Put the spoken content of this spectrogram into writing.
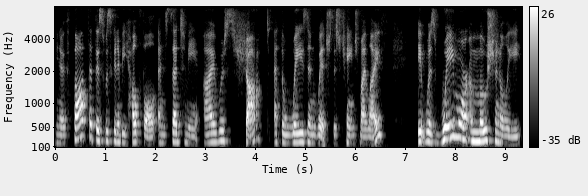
you know thought that this was going to be helpful and said to me i was shocked at the ways in which this changed my life it was way more emotionally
